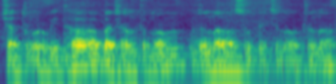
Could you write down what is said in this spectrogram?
Чатурвидха Баджантамам Джана Супритино Джана.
